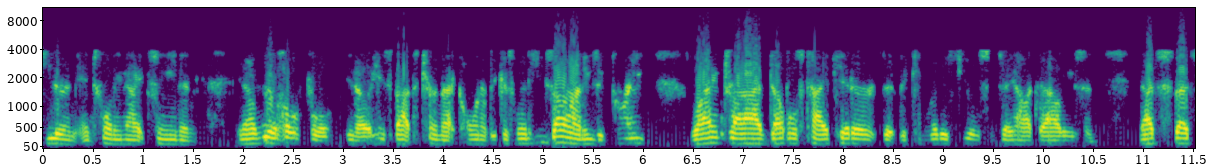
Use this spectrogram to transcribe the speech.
here in, in 2019, and you know I'm real hopeful. You know he's about to turn that corner because when he's on, he's a great line drive, doubles type hitter that, that can really fuel some Jayhawk rallies, and that's that's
